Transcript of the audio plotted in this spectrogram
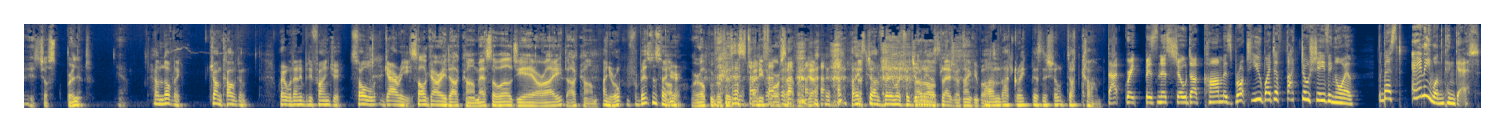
is just brilliant. Yeah, how lovely. John Colgan, where would anybody find you? Soul Gary. Solgari.com, S O L G A R I.com. And you're open for business, I oh, hear. We're open for business 24 7. Yeah. Thanks, John, very much for joining Oh, us pleasure. Thank you both. on thatgreatbusinessshow.com. ThatGreatBusinessShow.com is brought to you by De facto shaving oil, the best anyone can get.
